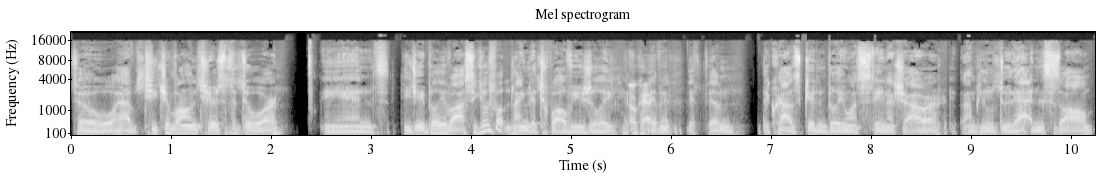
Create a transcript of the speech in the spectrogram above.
So we'll have teacher volunteers at the door and DJ Billy Voss. He goes about nine to twelve usually. Okay. If, if um, the crowd's good and Billy wants to stay an extra hour, um, he'll do that. And this is all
